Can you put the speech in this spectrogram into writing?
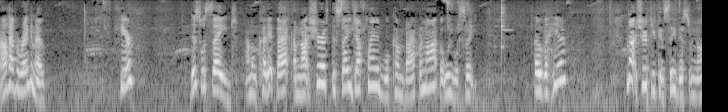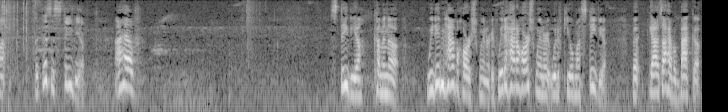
I'll have oregano. Here, this was sage. I'm going to cut it back. I'm not sure if the sage I planted will come back or not, but we will see. Over here, I'm not sure if you can see this or not, but this is stevia. I have stevia coming up. We didn't have a harsh winter. If we'd have had a harsh winter, it would have killed my stevia. But guys, I have a backup.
